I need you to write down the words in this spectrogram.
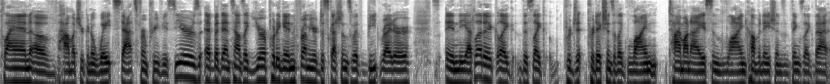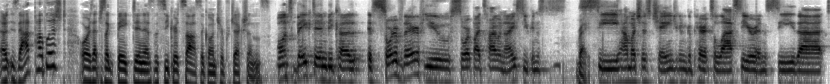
plan of how much you're going to weight stats from previous years, eh, but then sounds like you're putting in from your discussions with beat writer in the athletic, like this like predictions of like line time on ice and line combinations and things like that. Uh, that published or is that just like baked in as the secret sauce that go into your projections? Well, it's baked in because it's sort of there. If you sort by time on ice, you can right. see how much has changed. You can compare it to last year and see that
